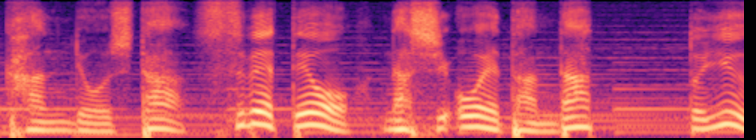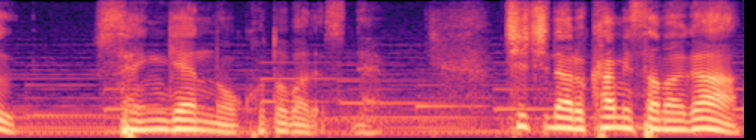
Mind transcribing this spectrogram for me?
完了した全てを成し終えたんだという宣言の言葉ですね。父なる神様が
